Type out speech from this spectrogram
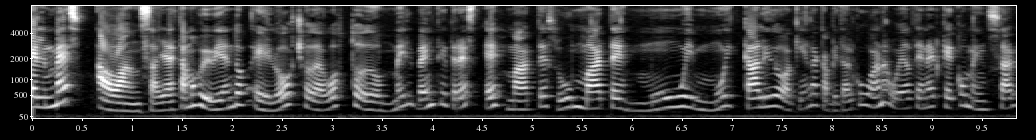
El mes avanza, ya estamos viviendo el 8 de agosto de 2023, es martes, un martes muy muy cálido aquí en la capital cubana, voy a tener que comenzar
